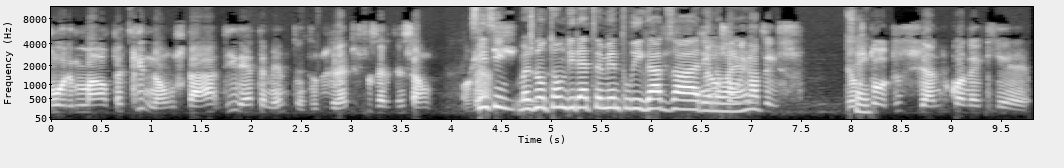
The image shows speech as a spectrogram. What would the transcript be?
por malta que não está diretamente dentro dos direitos de fazer atenção. Sim, sim, mas não estão diretamente ligados à área, não, não, estão é? ligados a isso. Eu Sim. estou desejando quando é que é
